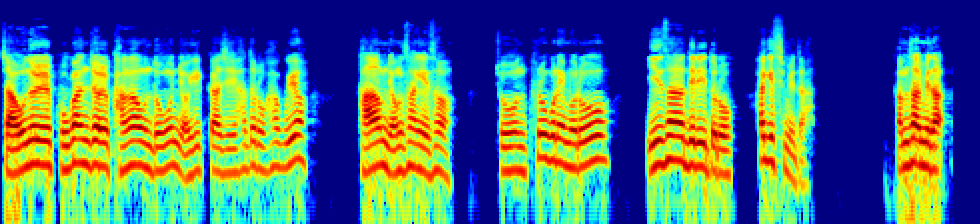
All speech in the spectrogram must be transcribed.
자, 오늘 고관절 강화 운동은 여기까지 하도록 하고요. 다음 영상에서 좋은 프로그램으로 인사드리도록 하겠습니다. 감사합니다.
